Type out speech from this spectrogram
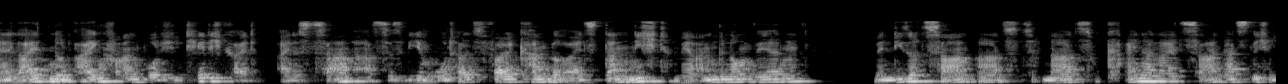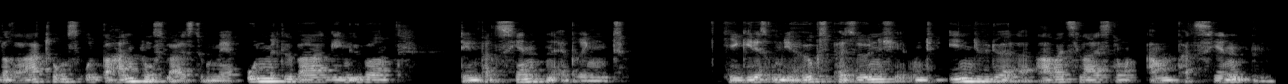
Eine leitende und eigenverantwortliche Tätigkeit eines Zahnarztes wie im Urteilsfall kann bereits dann nicht mehr angenommen werden, wenn dieser Zahnarzt nahezu keinerlei zahnärztliche Beratungs- und Behandlungsleistungen mehr unmittelbar gegenüber den Patienten erbringt. Hier geht es um die höchstpersönliche und individuelle Arbeitsleistung am Patienten.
